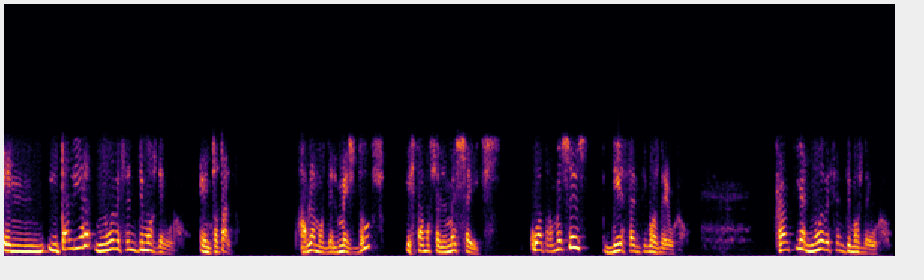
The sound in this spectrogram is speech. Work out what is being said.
En Italia, 9 céntimos de euro en total. Hablamos del mes 2, estamos en el mes 6. Cuatro meses, 10 céntimos de euro. Francia, 9 céntimos de euro.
